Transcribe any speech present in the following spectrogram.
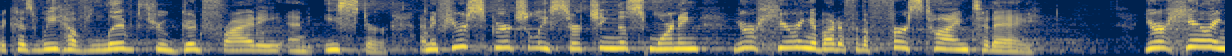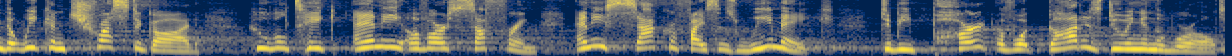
because we have lived through Good Friday and Easter. And if you're spiritually searching this morning, you're hearing about it for the first time today. You're hearing that we can trust a God who will take any of our suffering, any sacrifices we make to be part of what God is doing in the world,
